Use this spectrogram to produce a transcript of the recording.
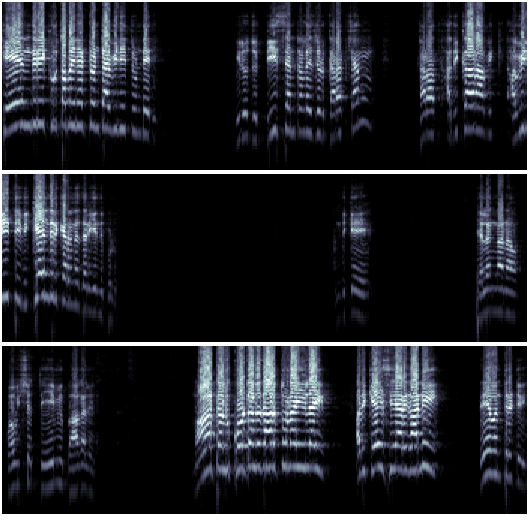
కేంద్రీకృతమైనటువంటి అవినీతి ఉండేది. ఈరోజు డీసెంట్రలైజ్డ్ కరప్షన్ కర అధికార అవినీతి వికేంద్రీకరణ జరిగింది ఇప్పుడు. అందుకే తెలంగాణ భవిష్యత్తు ఏమీ బాగలేదు. మాటలు కోటలు దాడుతున్నాయి ఇలా అది కేసీఆర్ కానీ రేవంత్ రెడ్డి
